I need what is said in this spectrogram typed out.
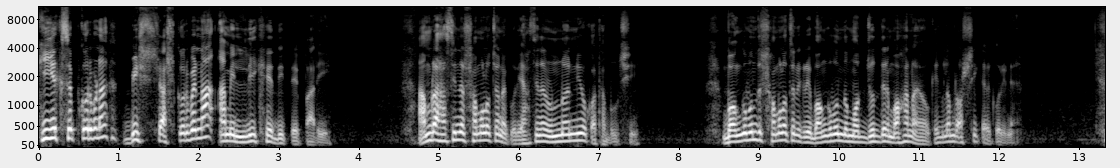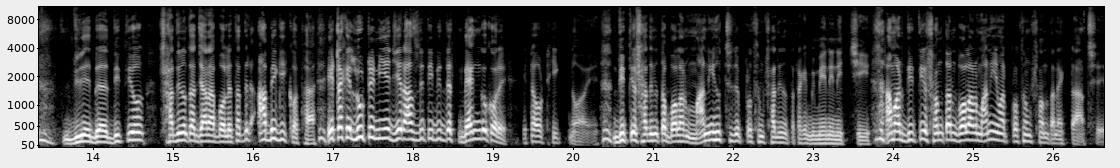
কি অ্যাকসেপ্ট করবে না? বিশ্বাস করবে না, আমি লিখে দিতে পারি। আমরা হাসিনার সমালোচনা করি, হাসিনার উন্নয়ন নিয়েও কথা বলছি। বঙ্গবন্ধুর সমালোচনা করি, বঙ্গবন্ধু মজ্জুদ্দের মহানায়ক, এগুলো আমরা অস্বীকার করি না। দ্বিতীয় স্বাধীনতা যারা বলে, তাদের আবেগী কথা। এটাকে লুটে নিয়ে যে রাজনীতিবিদদের ব্যঙ্গ করে, এটাও ঠিক নয়। দ্বিতীয় স্বাধীনতা বলার মানি হচ্ছে যে প্রথম স্বাধীনতাটাকে আমি মেনে নিচ্ছি। আমার দ্বিতীয় সন্তান বলার মানি আমার প্রথম সন্তান একটা আছে।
